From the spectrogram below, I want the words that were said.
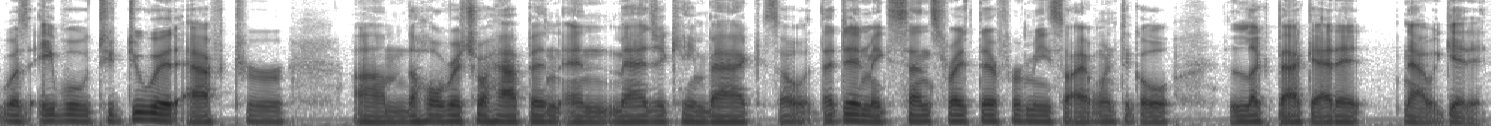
was able to do it after um, the whole ritual happened and magic came back. So that didn't make sense right there for me. So I went to go look back at it. Now we get it.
